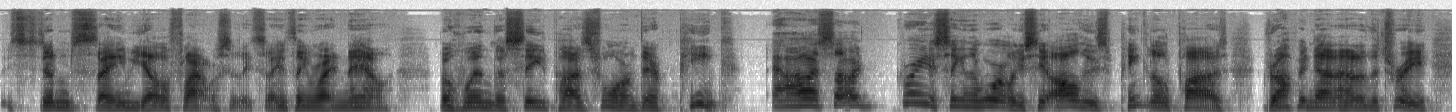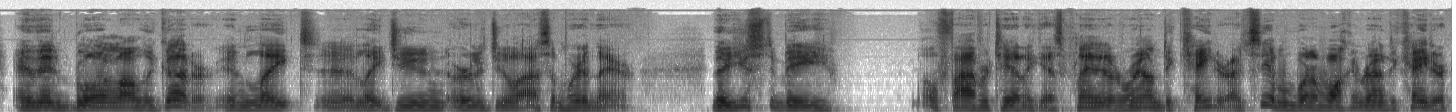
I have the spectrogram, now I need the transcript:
It's the same yellow flowers, the same thing right now. But when the seed pods form, they're pink. Oh, I saw greatest thing in the world. You see all these pink little pods dropping down out of the tree and then blowing along the gutter in late uh, late June, early July, somewhere in there. There used to be oh five or ten, I guess, planted around Decatur. I'd see them when I'm walking around Decatur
